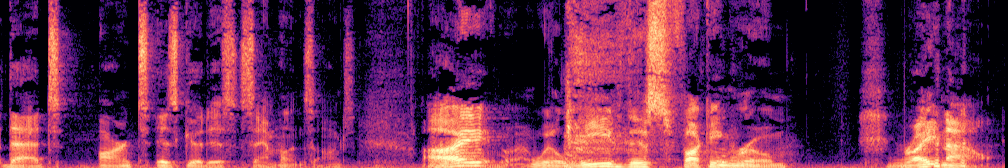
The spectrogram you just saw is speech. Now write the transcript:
that aren't as good as Sam Hunt songs. I will leave this fucking room right now.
